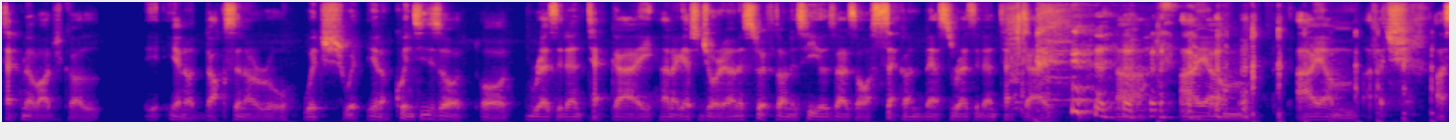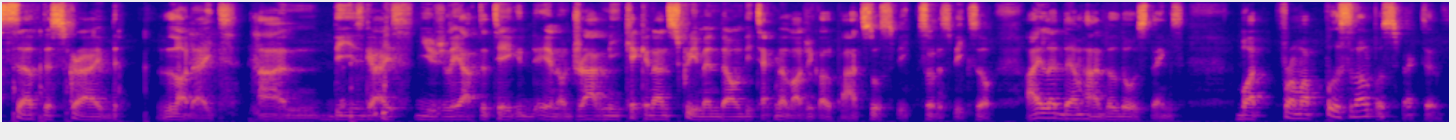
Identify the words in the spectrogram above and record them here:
technological you know ducks in a row, which with you know Quincy's or or resident tech guy, and I guess Jorian is swift on his heels as our second best resident tech guy. uh, I am I am a self-described luddite, and these guys usually have to take you know drag me kicking and screaming down the technological path, so speak so to speak. So I let them handle those things, but from a personal perspective,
